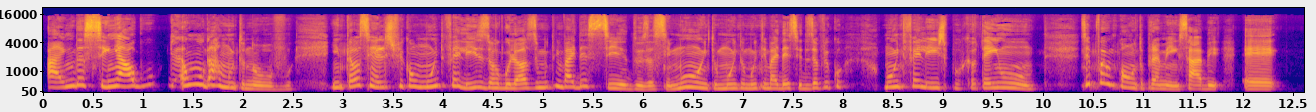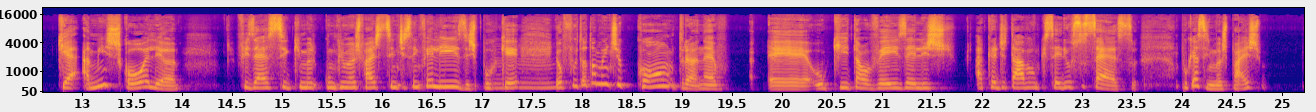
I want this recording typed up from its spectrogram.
ainda assim é algo é um lugar muito novo. Então assim, eles ficam muito felizes, orgulhosos e muito envaidecidos, assim, muito, muito, muito envaidecidos. Eu fico muito feliz porque eu tenho sempre foi um ponto pra mim, sabe? É, que a minha escolha fizesse que com que meus pais se sentissem felizes, porque eu fui totalmente contra, né, é, o que talvez eles acreditavam que seria o sucesso. Porque assim, meus pais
